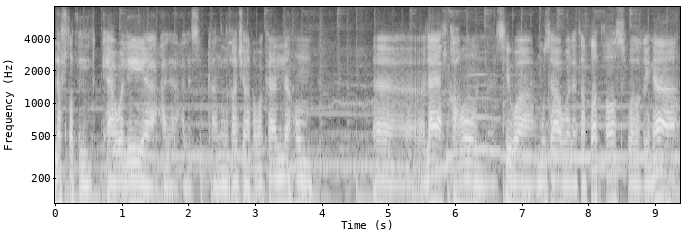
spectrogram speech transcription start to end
لفظة الكاولية على على سكان الغجر وكأنهم آه، لا يفقهون سوى مزاولة الرقص والغناء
